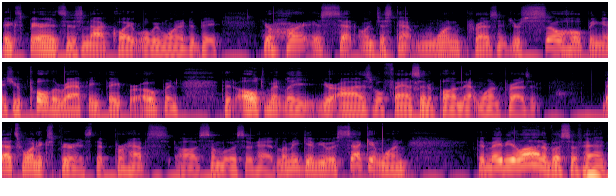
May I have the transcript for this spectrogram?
experience is not quite what we want it to be. Your heart is set on just that one present. You're so hoping as you pull the wrapping paper open that ultimately your eyes will fasten upon that one present. That's one experience that perhaps uh, some of us have had. Let me give you a second one that maybe a lot of us have had.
